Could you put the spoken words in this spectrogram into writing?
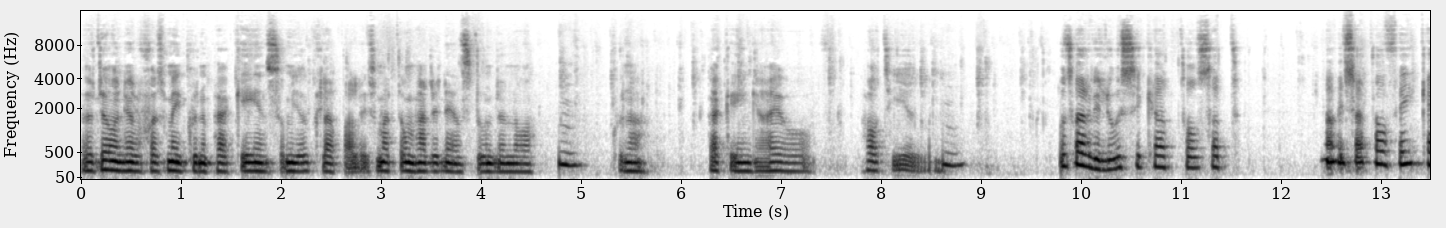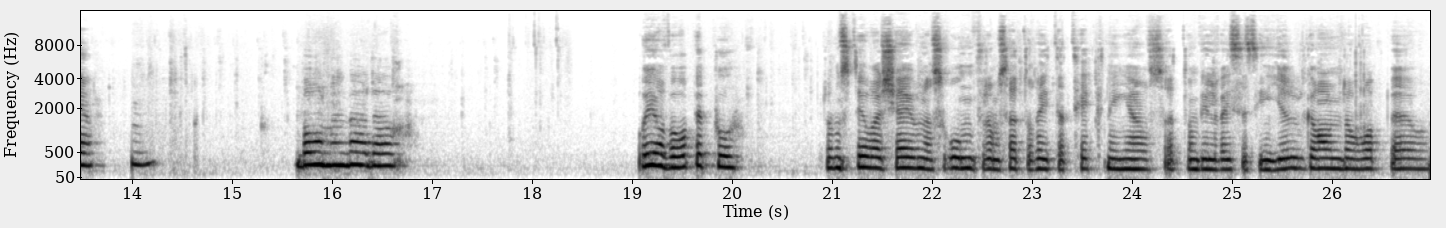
eh, Daniel och Jasmine kunde packa in som julklappar. Liksom att de hade den stunden och kunna packa in grejer och ha till julen. Och så hade vi lussekatter så att ja, vi satt och fika. Mm. Barnen var där. Och jag var uppe på de stora tjejernas rum för de satt och ritade teckningar så att de ville visa sin julgran där uppe. Och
